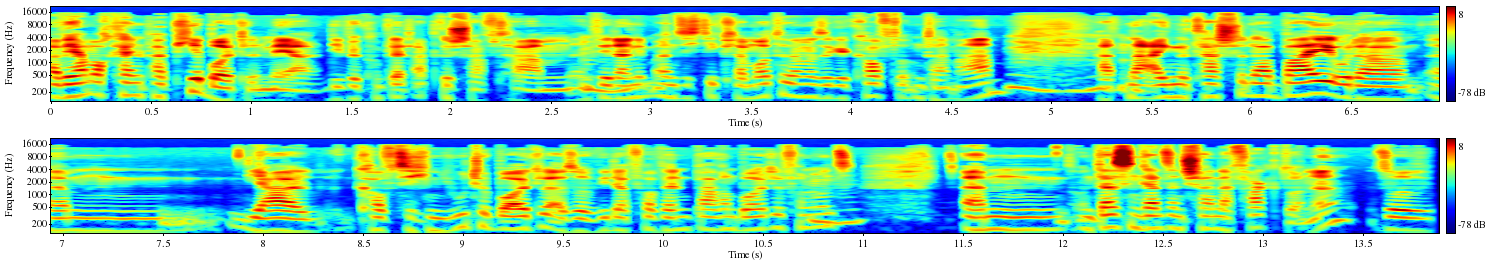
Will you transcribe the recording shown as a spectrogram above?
aber wir haben auch keine Papierbeutel mehr, die wir komplett abgeschafft haben. Entweder mhm. nimmt man sich die Klamotte, wenn man sie gekauft hat, unterm Arm, hat eine eigene Tasche dabei oder ähm, ja, kauft sich einen Jutebeutel, also wiederverwendbaren Beutel von uns. Mhm. Ähm, und das ist ein ganz entscheidender Faktor, ne? So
